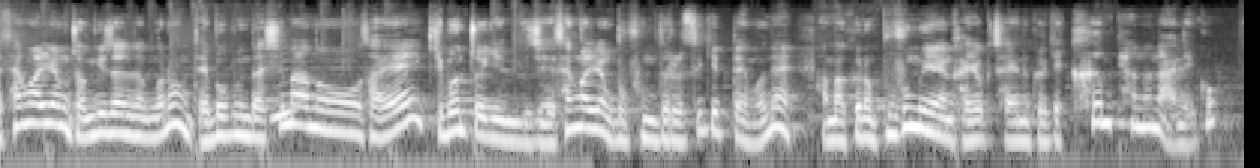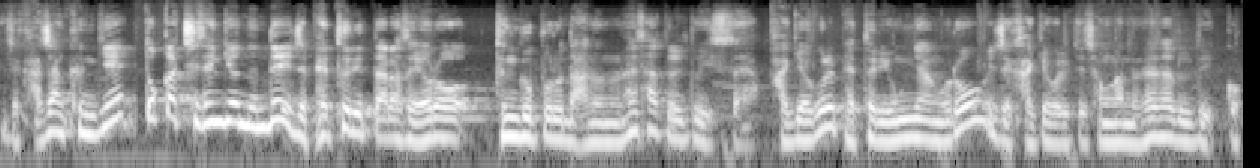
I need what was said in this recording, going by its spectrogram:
생활용 전기자전거는 대부분 다 시마노사의 기본적인 이제 생활용 부품들을 쓰기 때문에 아마 그런 부품에 의한 가격 차이는 그렇게 큰 편은 아니고 이제 가장 큰 게 똑같이 생겼는데 이제 배터리 따라서 여러 등급으로 나누는 회사들도 있어요. 가격을 배터리 용량으로 이제 가격을 이렇게 정하는 회사들도 있고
